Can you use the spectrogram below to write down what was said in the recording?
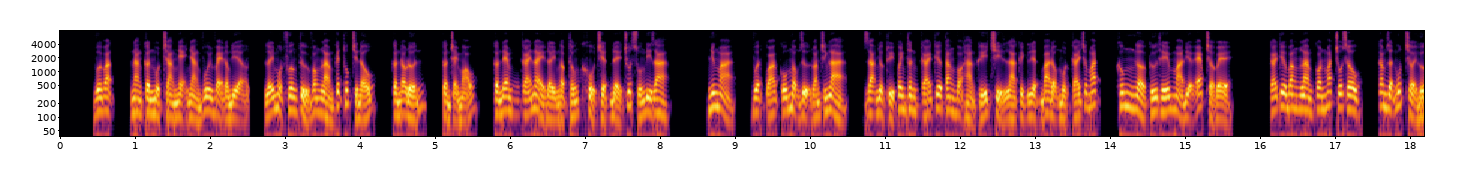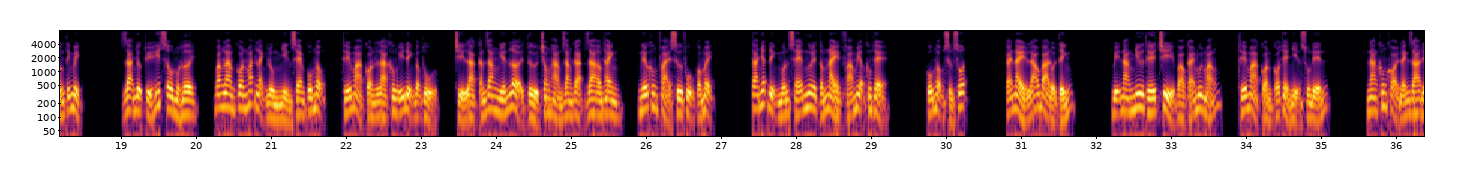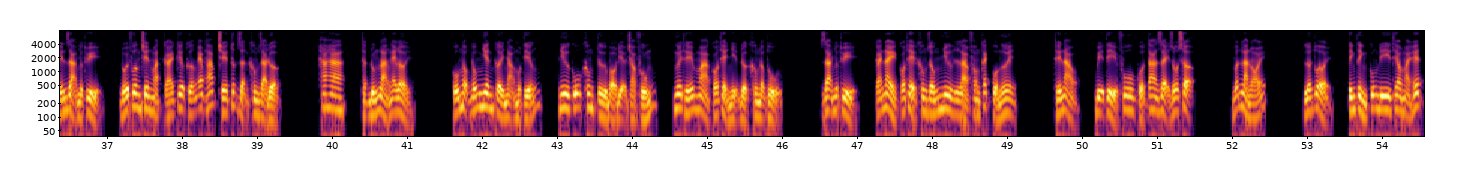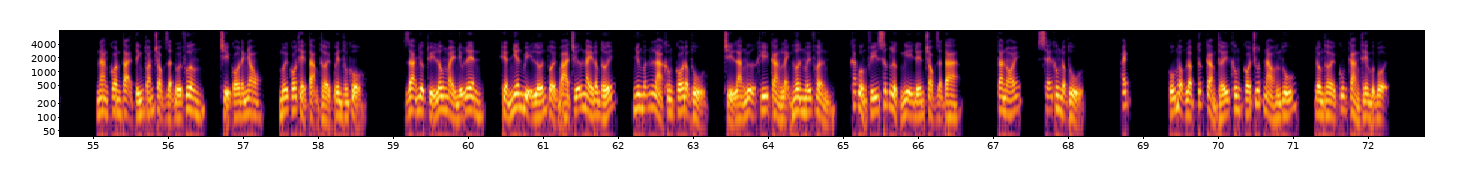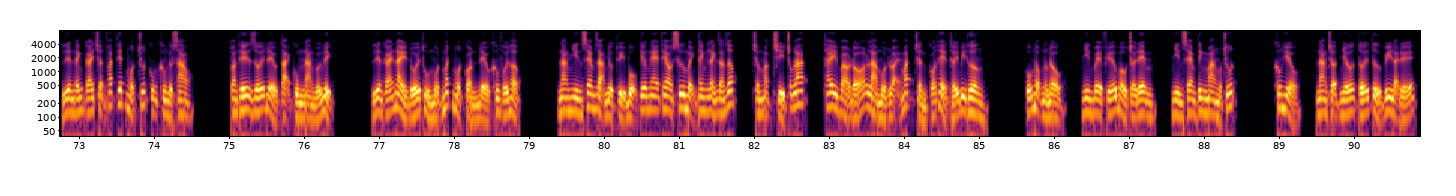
Vừa vặn, nàng cần một chàng nhẹ nhàng vui vẻ đầm địa, lấy một phương tử vong làm kết thúc chiến đấu, cần đau đớn, cần chảy máu cần đem cái này đầy ngập thống khổ triệt để chút xuống đi ra. Nhưng mà, vượt quá cố mộng dự đoán chính là, dạng nhược thủy quanh thân cái kia tăng vọt hàn khí chỉ là kịch liệt ba động một cái trước mắt, không ngờ cứ thế mà địa ép trở về. Cái kia băng làm con mắt chỗ sâu, căm giận ngút trời hướng tính mịch. Dạng nhược thủy hít sâu một hơi, băng lam con mắt lạnh lùng nhìn xem cố ngộng thế mà còn là không ý định động thủ, chỉ là cắn răng nghiến lợi từ trong hàm răng gạt ra âm thanh, nếu không phải sư phụ có mệnh, ta nhất định muốn xé ngươi tấm này phá miệng không thể. Cố ngộng sửng sốt. Cái này lão bà đổi tính. Bị nàng như thế chỉ vào cái mũi mắng, thế mà còn có thể nhịn xuống đến nàng không khỏi đánh giá đến giả nhược thủy, đối phương trên mặt cái kia cưỡng ép áp chế tức giận không giả được. Ha ha, thật đúng là nghe lời. Cố ngộng đống nhiên cười nhạo một tiếng, như cũ không từ bỏ địa trào phúng, ngươi thế mà có thể nhịn được không động thủ. Dạ nhược thủy, cái này có thể không giống như là phong cách của ngươi. Thế nào, bị tỷ phu của ta dạy dỗ sợ? Vẫn là nói. Lớn tuổi, tính tình cũng đi theo mài hết. Nàng còn tại tính toán chọc giận đối phương, chỉ có đánh nhau, mới có thể tạm thời quên thống khổ. Dạ nhược thủy lông mày nhữ lên, hiển nhiên bị lớn tuổi ba chữ này đâm tới, nhưng vẫn là không có động thủ, chỉ là ngự khí càng lạnh hơn mấy phần khác hưởng phí sức lực nghĩ đến chọc giận ta. Ta nói, sẽ không động thủ. Ách. Cố ngộng lập tức cảm thấy không có chút nào hứng thú, đồng thời cũng càng thêm bực bội. Liền đánh cái trận phát tiết một chút cũng không được sao. Toàn thế giới đều tại cùng nàng đối nghịch. Liền cái này đối thủ một mất một còn đều không phối hợp. Nàng nhìn xem dạng nhược thủy bộ kia nghe theo sư mệnh thanh lãnh giang dấp, trầm mặc chỉ chốc lát, thay vào đó là một loại mắt trần có thể thấy bi thương. Cố ngộng ngầm đầu, nhìn về phía bầu trời đêm, nhìn xem tinh mang một chút. Không hiểu, nàng chợt nhớ tới tử vi đại đế.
